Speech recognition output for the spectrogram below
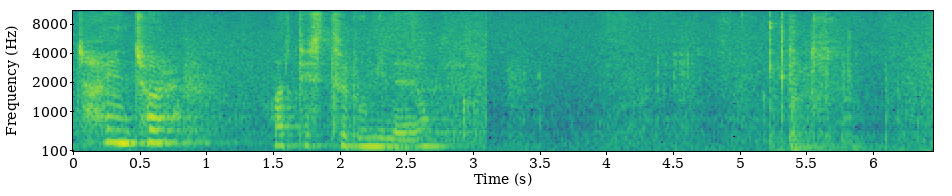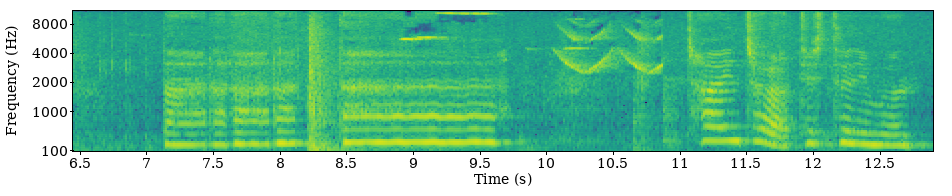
차인철 아티스트 룸이네요. 따라라라따 차인철 아티스트님은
